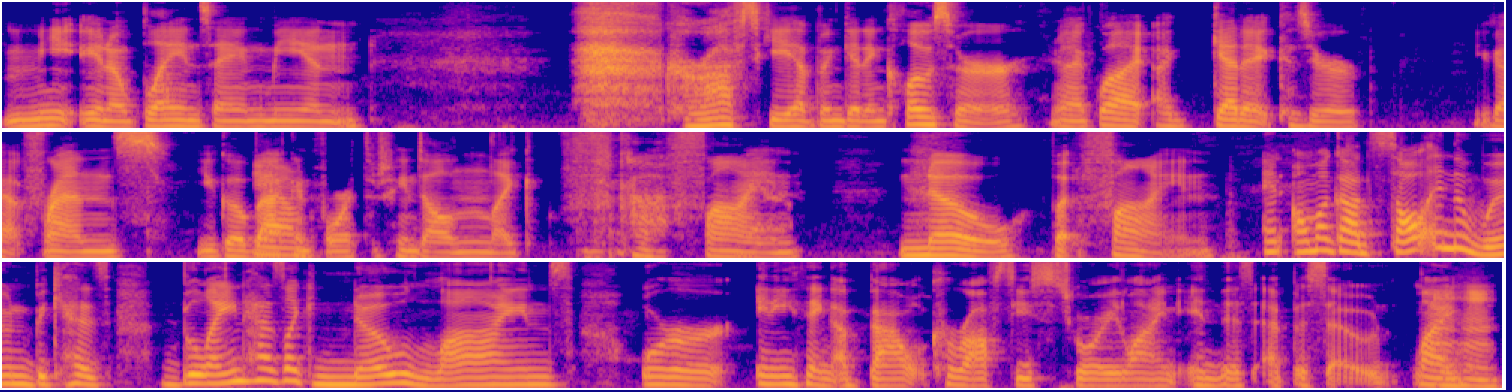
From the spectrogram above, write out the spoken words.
me, you know, Blaine saying me and Karofsky have been getting closer. You're like, well, I, I get it because you're you got friends. You go back Yeah. and forth between Dalton. Like, kind of fine. No, but fine. And oh my god, salt in the wound because Blaine has like no lines or anything about Karofsky's storyline in this episode. Like Mhm.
